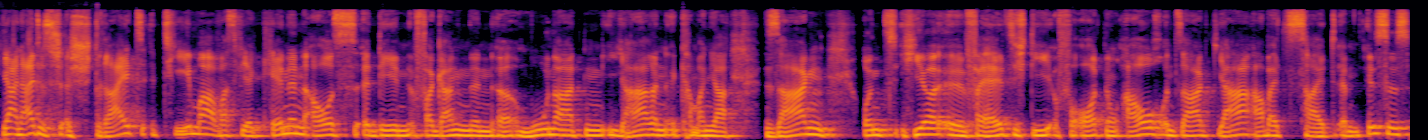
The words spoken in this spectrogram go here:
Ja, ein altes Streitthema, was wir kennen aus den vergangenen äh, Monaten, Jahren, kann man ja sagen. Und hier äh, verhält sich die Verordnung auch und sagt, ja, Arbeitszeit ähm, ist es.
